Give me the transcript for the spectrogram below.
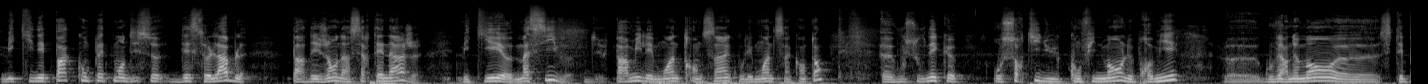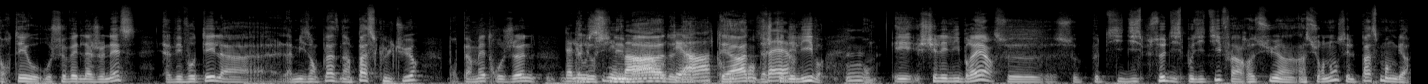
mais qui n'est pas complètement déce- décelable par des gens d'un certain âge, mais qui est euh, massive parmi les moins de 35 ou les moins de 50 ans. Euh, vous vous souvenez que au sorti du confinement, le premier, le gouvernement euh, s'était porté au, au chevet de la jeunesse et avait voté la, la mise en place d'un pass culture pour permettre aux jeunes D'aller au cinéma, au théâtre, au théâtre, d'acheter des livres. Mm. Bon. Et chez les libraires, ce, ce petit dis- ce dispositif a reçu un, un surnom, c'est le pass manga.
